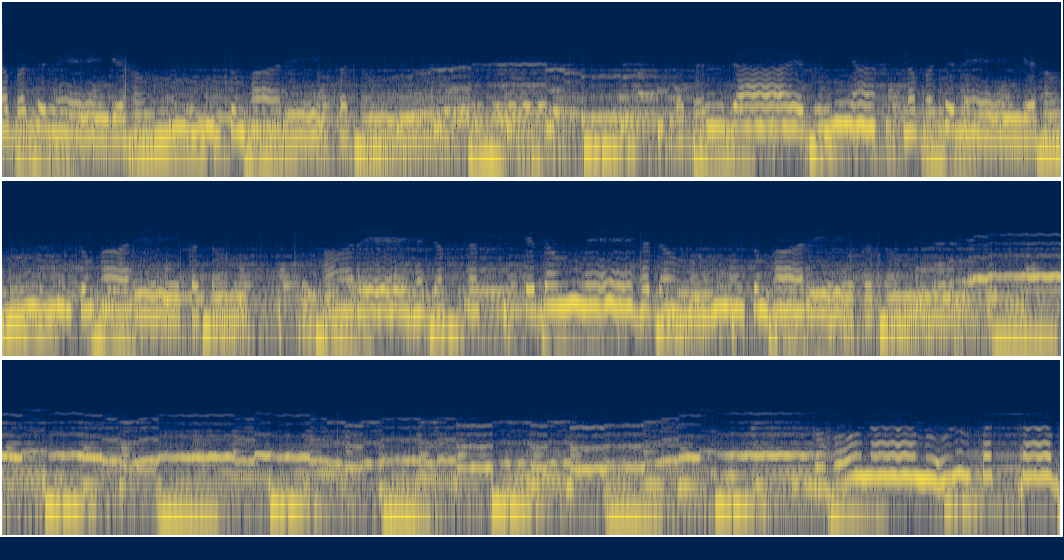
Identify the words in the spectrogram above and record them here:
نہ بدلیں گے ہم تمہاری قسم۔ بدل جائے دنیا، نہ بدلیں گے ہم تمہاری قسم۔ تمہارے ہیں جب تک کہ دم میں ہے دم، تمہاری قسم۔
